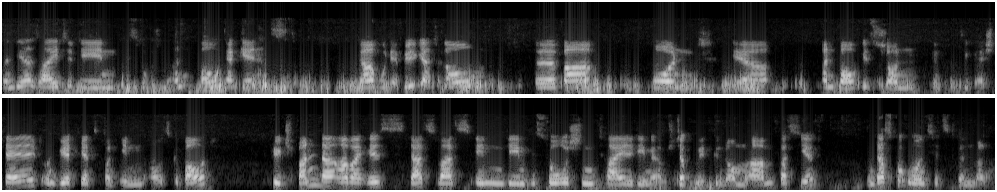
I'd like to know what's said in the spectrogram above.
an der Seite den historischen Anbau ergänzt, da wo der Billardraum äh, war. Und der Anbau ist schon im Prinzip erstellt und wird jetzt von innen ausgebaut. Viel spannender aber ist das, was in dem historischen Teil, den wir am Stück mitgenommen haben, passiert. Und das gucken wir uns jetzt drin mal an.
